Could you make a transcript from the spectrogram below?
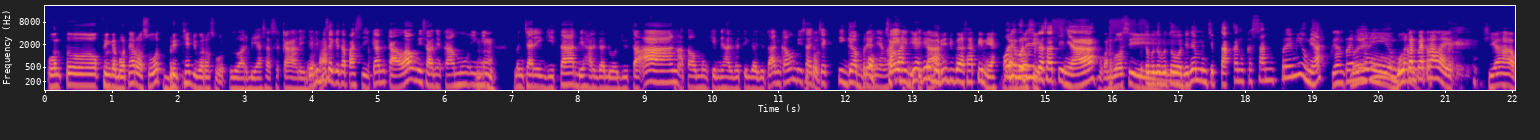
untuk fingerboardnya. Rosewood, bridge-nya juga rosewood. luar biasa sekali Ya jadi kan? bisa kita pastikan kalau misalnya kamu ingin Mm-mm. Mencari gitar di harga 2 jutaan atau mungkin di harga 3 jutaan kamu bisa Betul. cek tiga brand yang sama lain di dia, kita dia bodinya juga satin ya. oh dia glossy. juga satin ya bukan glossy. betul betul betul jadi menciptakan kesan premium ya Bukan Premium, premium, bukan- bukan Petralite. Siap.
